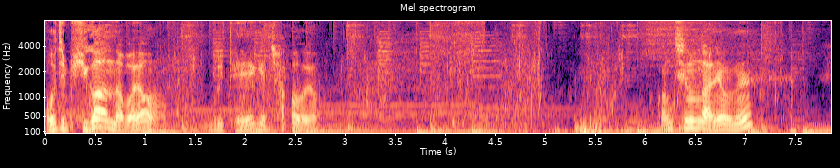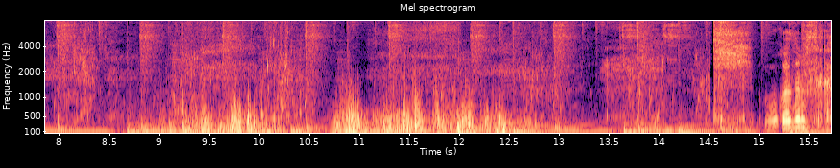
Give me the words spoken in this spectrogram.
어제 비가 왔나봐요. 물이 되게 차가워요. 꽝 치는 거 아니야 오늘? 뭐가 들었을까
